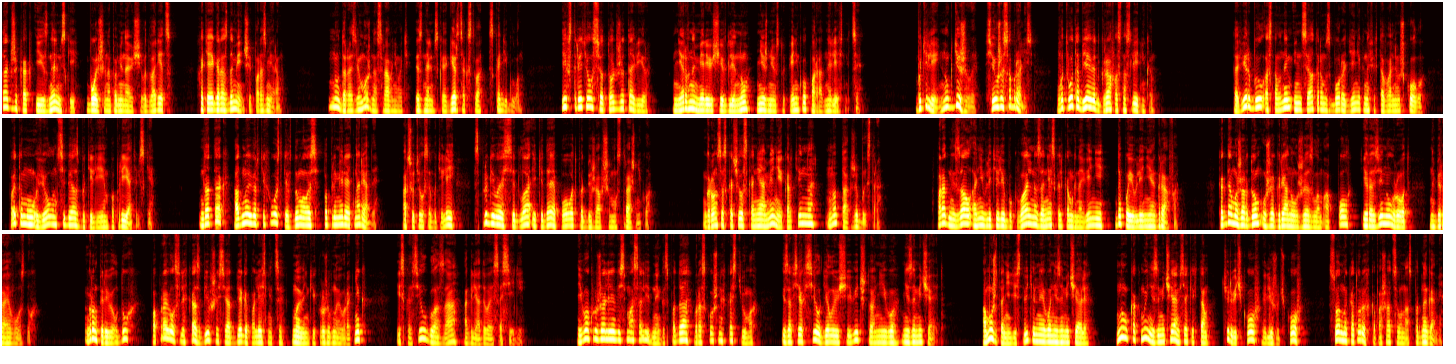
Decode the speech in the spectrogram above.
так же, как и Изнельмский, больше напоминающего дворец, хотя и гораздо меньший по размерам. Ну да разве можно сравнивать Эзнельмское герцогство с Кадигулом? Их встретил все тот же Тавир, нервно меряющий в длину нижнюю ступеньку парадной лестницы. «Батилей, ну где же вы? Все уже собрались. Вот-вот объявят графа с наследником». Тавир был основным инициатором сбора денег на фехтовальную школу, поэтому вел он себя с Батилеем по-приятельски. «Да так, одной вертихвостке вздумалось попримерять наряды», – отшутился Батилей, спрыгивая с седла и кидая повод подбежавшему стражнику. Грон соскочил с коня менее картинно, но также быстро. В парадный зал они влетели буквально за несколько мгновений до появления графа, когда мажордом уже грянул жезлом об пол и разинул рот, набирая воздух. Грон перевел дух, поправил слегка сбившийся от бега по лестнице новенький кружевной воротник и скосил глаза, оглядывая соседей. Его окружали весьма солидные господа в роскошных костюмах, изо всех сил делающие вид, что они его не замечают. А может, они действительно его не замечали. Ну, как мы не замечаем всяких там червячков или жучков, сонмы которых копошатся у нас под ногами.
